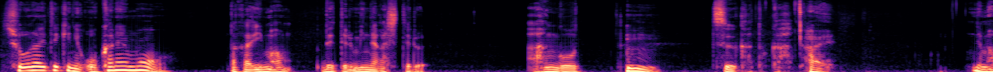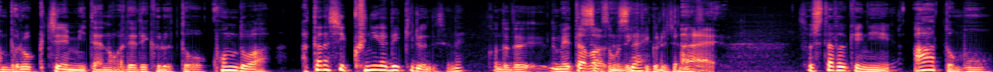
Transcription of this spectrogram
将来的にお金もだから今出てるみんなが知ってる暗号うん。通貨とか。はい。で、まあ、ブロックチェーンみたいなのが出てくると今度は新しい国ができるんですよね。今度でメタバースもできてくるじゃないですか。そうした時にアートも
